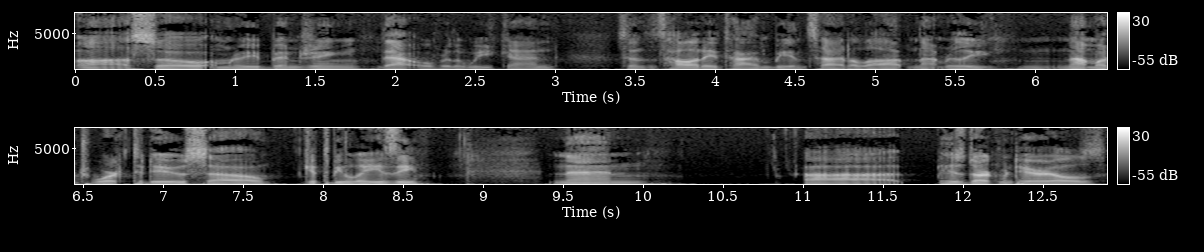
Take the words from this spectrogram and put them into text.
Uh, so I'm gonna be binging that over the weekend since it's holiday time. Be inside a lot, not really, not much work to do, so get to be lazy. And then uh, his Dark Materials.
